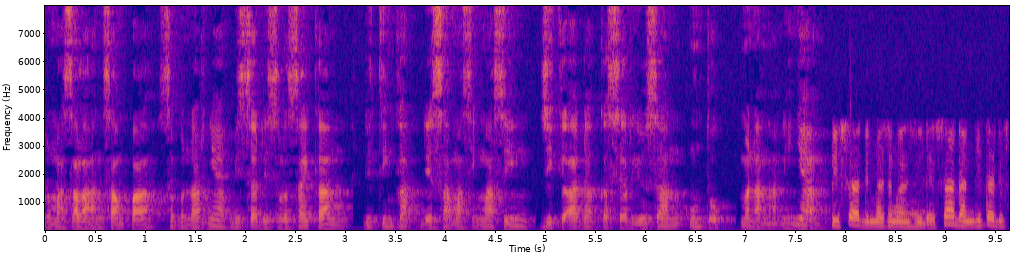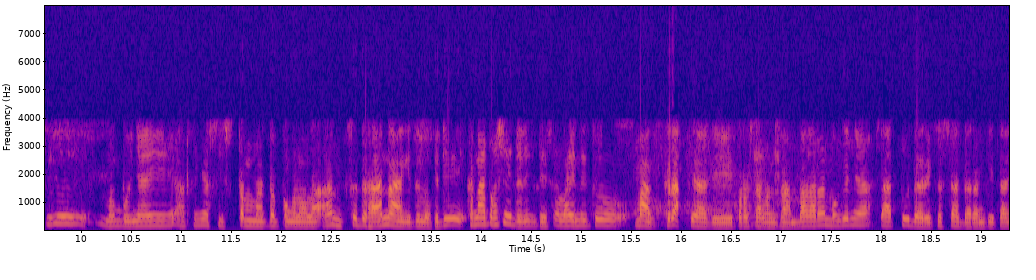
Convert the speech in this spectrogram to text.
permasalahan sampah sebenarnya bisa diselesaikan di tingkat desa masing-masing jika ada keseriusan untuk menanganinya. Bisa di masing-masing desa dan kita di sini mempunyai artinya sistem atau pengelolaan sederhana gitu loh. Jadi kenapa sih dari desa lain itu magrak ya di persoalan sampah karena mungkin ya satu dari kesadaran kita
